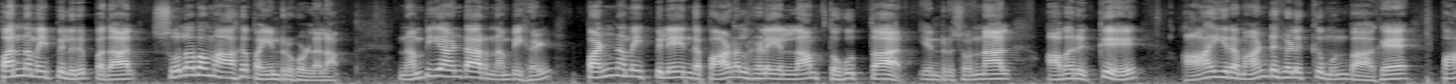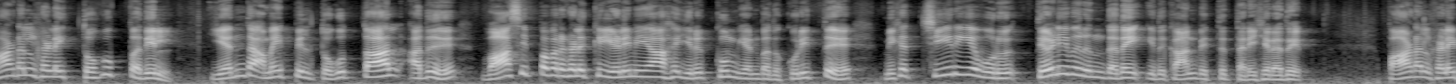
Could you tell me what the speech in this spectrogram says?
பன்னமைப்பில் இருப்பதால் சுலபமாக பயின்று கொள்ளலாம். நம்பியாண்டார் நம்பிகள் பண்ணமைப்பிலே இந்த பாடல்களை எல்லாம் தொகுத்தார் என்று சொன்னால் அவருக்கு ஆயிரம் ஆண்டுகளுக்கு முன்பாக பாடல்களை தொகுப்பதில் எந்த அமைப்பில் தொகுத்தால் அது வாசிப்பவர்களுக்கு எளிமையாக இருக்கும் என்பது குறித்து மிகச்சீரிய ஒரு தெளிவிருந்ததை இது காண்பித்து தருகிறது. பாடல்களை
